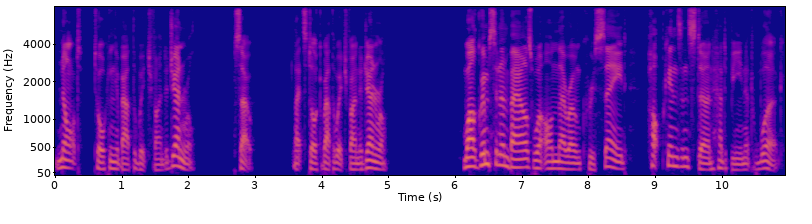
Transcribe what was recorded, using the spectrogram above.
not talking about the Witchfinder General. So, let's talk about the Witchfinder General. While Grimston and Bowes were on their own crusade, Hopkins and Stern had been at work.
